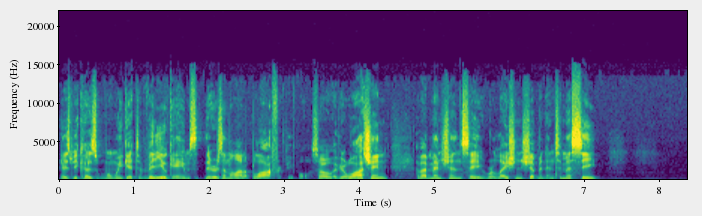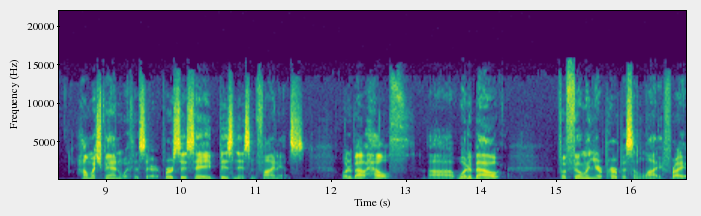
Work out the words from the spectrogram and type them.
is because when we get to video games, there isn't a lot of block for people. So if you're watching, if I mentioned, say, relationship and intimacy, how much bandwidth is there versus, say, business and finance? What about health? Uh, what about fulfilling your purpose in life, right?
